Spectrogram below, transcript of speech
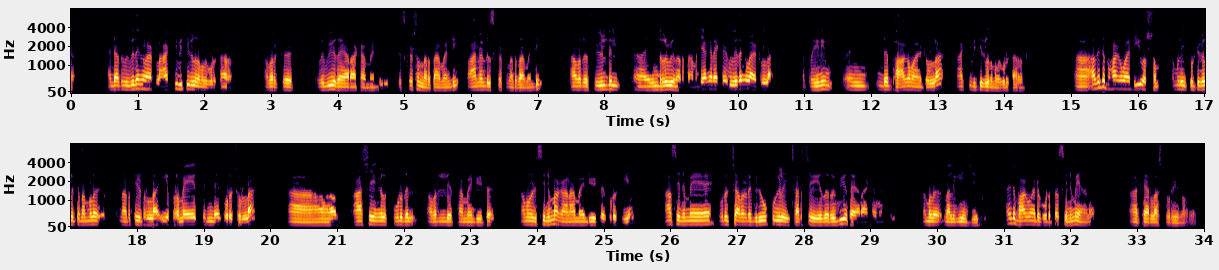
അതിന്റെ അകത്ത് വിവിധങ്ങളായിട്ടുള്ള ആക്ടിവിറ്റികൾ നമ്മൾ കൊടുക്കാറുണ്ട്. അവർക്ക് റിവ്യൂ തയ്യാറാക്കാൻ വേണ്ടി ഡിസ്കഷൻ നടത്താൻ വേണ്ടി പാനൽ ഡിസ്കഷൻ നടത്താൻ വേണ്ടി അവരുടെ ഫീൽഡിൽ ഇന്റർവ്യൂ നടത്താൻ വേണ്ടി അങ്ങനെയൊക്കെ വിവിധങ്ങളായിട്ടുള്ള ട്രെയിനിങ്ങിന്റെ ഭാഗമായിട്ടുള്ള ആക്ടിവിറ്റികൾ നമ്മൾ കൊടുക്കാറുണ്ട്. അതിന്റെ ഭാഗമായിട്ട് ഈ വർഷം നമ്മൾ ഈ കുട്ടികൾക്ക് നമ്മൾ നടത്തിയിട്ടുള്ള ഈ പ്രമേയത്തിനെ കുറിച്ചുള്ള ആശയങ്ങൾ കൂടുതൽ അവരിൽ എത്താൻ വേണ്ടിയിട്ട് നമ്മളൊരു സിനിമ കാണാൻ വേണ്ടിയിട്ട് കൊടുക്കുകയും ആ സിനിമയെ കുറിച്ച് അവരുടെ ഗ്രൂപ്പുകളിൽ ചർച്ച ചെയ്ത് റിവ്യൂ തയ്യാറാക്കാൻ വേണ്ടി നമ്മൾ നൽകുകയും ചെയ്തു. അതിന്റെ ഭാഗമായിട്ട് കൊടുത്ത സിനിമയാണ് കേരള സ്റ്റോറി എന്ന് പറയുന്നത്.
